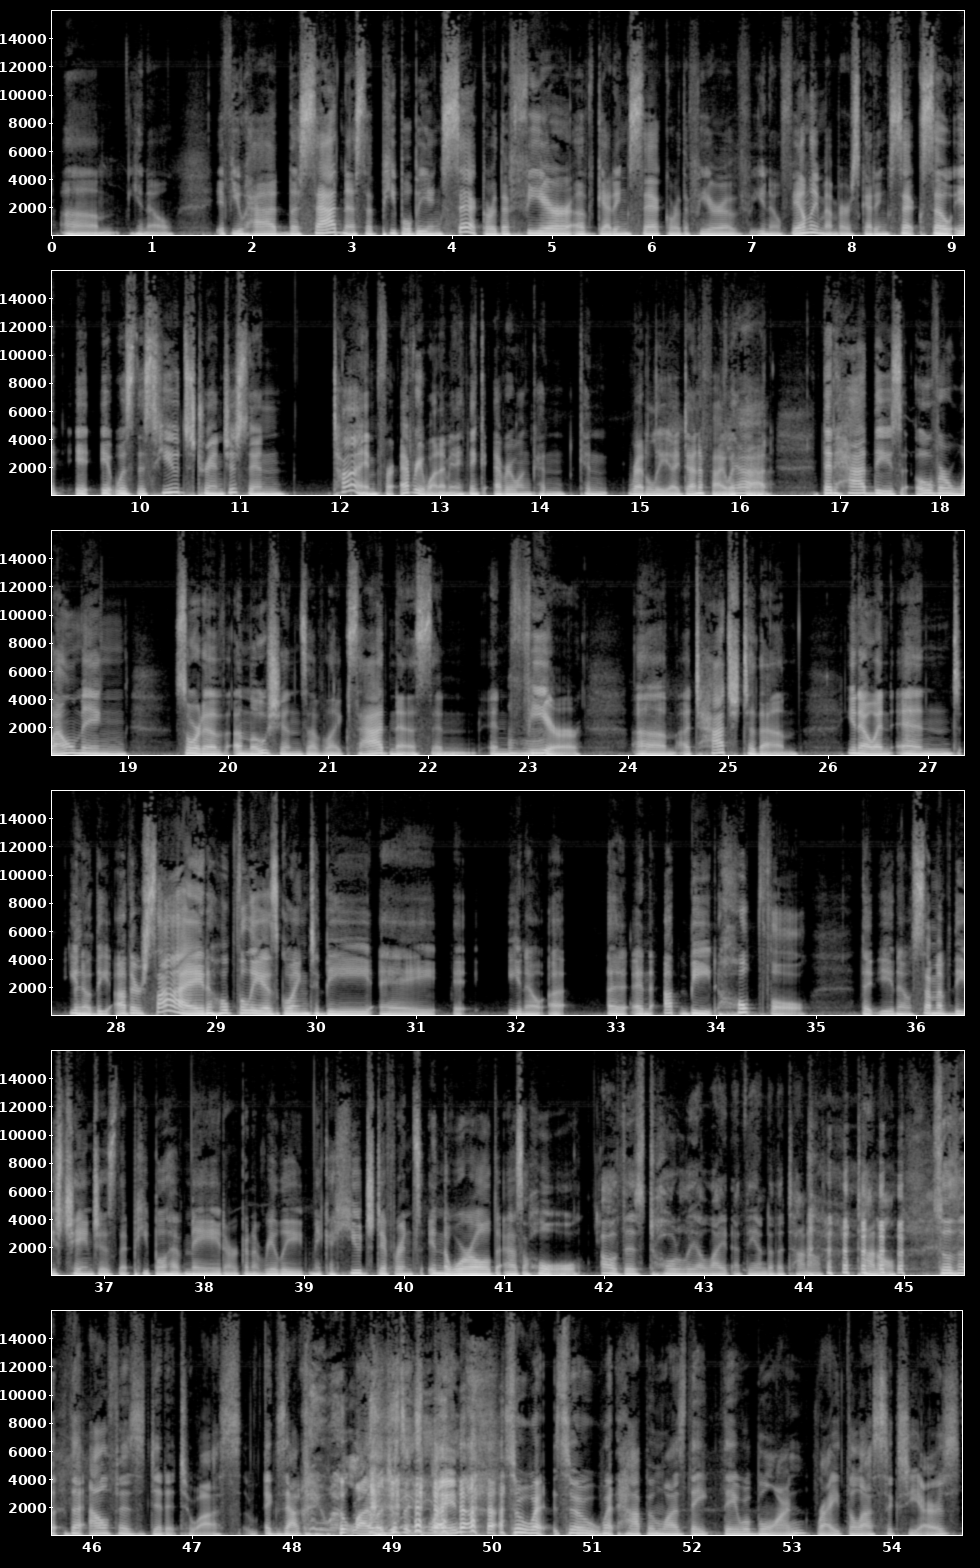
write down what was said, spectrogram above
Um, you know, if you had the sadness of people being sick or the fear of getting sick or the fear of, you know, family members getting sick. So it, it, it was this huge transition time for everyone. I mean, I think everyone can, can readily identify with yeah. that that had these overwhelming sort of emotions of like sadness and and mm-hmm. fear um, attached to them you know and and you and know the other side hopefully is going to be a, you know a, a, an upbeat hopeful that you know some of these changes that people have made are going to really make a huge difference in the world as a whole. Oh, there's totally a light at the end of the tunnel. tunnel. So the the alphas did it to us. Exactly what Lila just explained. so what so what happened was they they were born, right? The last 6 years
